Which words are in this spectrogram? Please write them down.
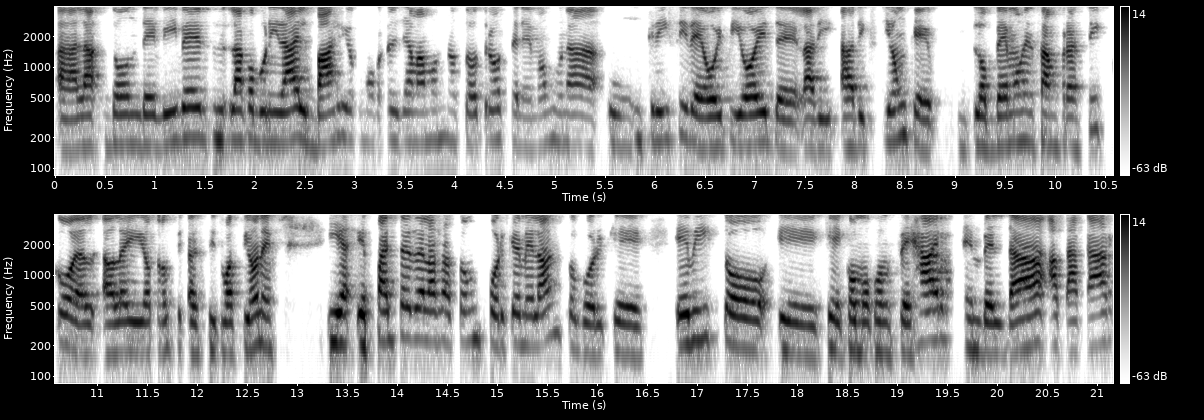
a la, donde vive la comunidad, el barrio, como le llamamos nosotros, tenemos una un crisis de opioid, de la adicción que los vemos en San Francisco, LA y otras eh, situaciones. Y es parte de la razón por qué me lanzo, porque he visto eh, que como concejal, en verdad, atacar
